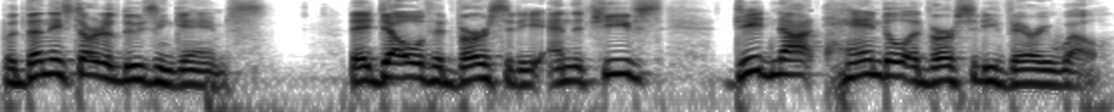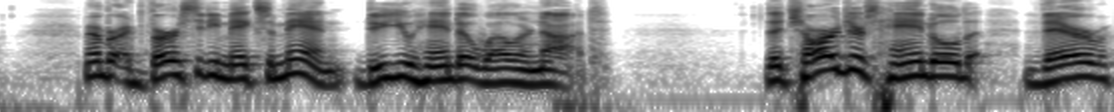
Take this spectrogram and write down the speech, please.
but then they started losing games. They dealt with adversity, and the Chiefs did not handle adversity very well. Remember, adversity makes a man. Do you handle well or not? The Chargers handled their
